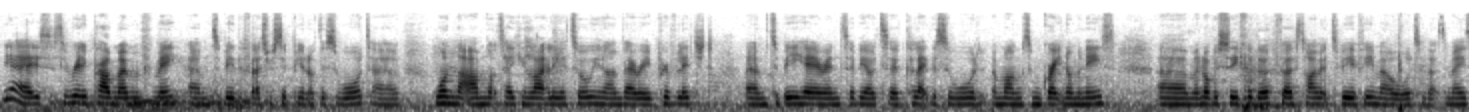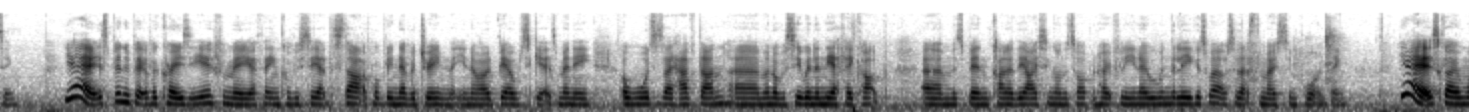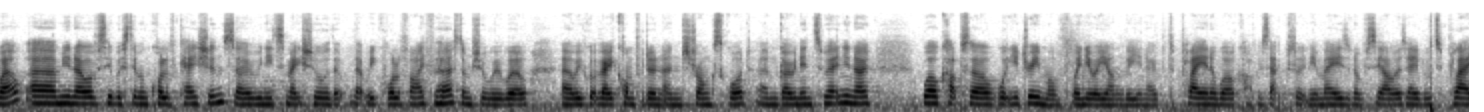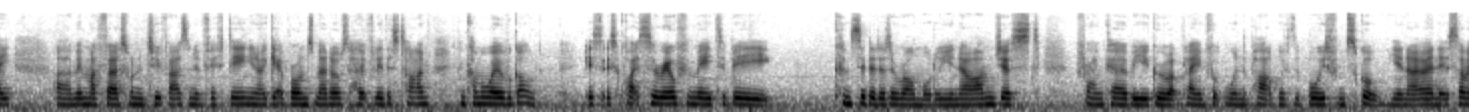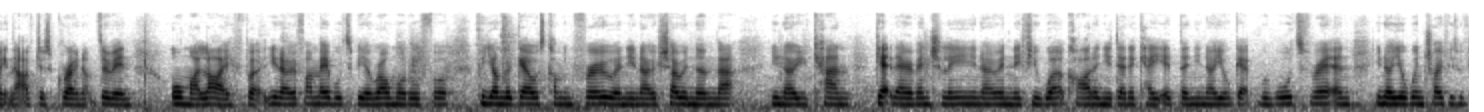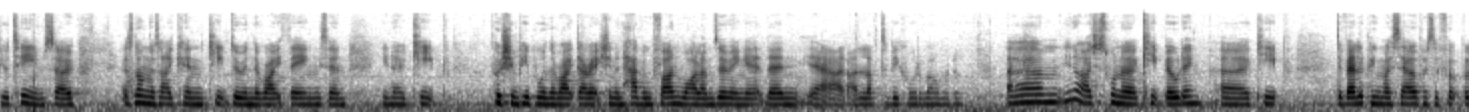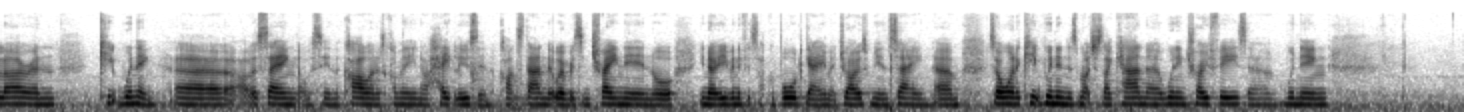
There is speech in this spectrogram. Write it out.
Yeah, it's, it's a really proud moment for me um, to be the first recipient of this award. Uh, one that I'm not taking lightly at all. You know, I'm very privileged um, to be here and to be able to collect this award among some great nominees, um, and obviously for the first time it to be a female award. So that's amazing. Yeah, it's been a bit of a crazy year for me. I think obviously at the start I probably never dreamed that you know I'd be able to get as many awards as I have done, um, and obviously winning the FA Cup um, has been kind of the icing on the top, and hopefully you know we win the league as well. So that's the most important thing. Yeah, it's going well. Um, you know, obviously we're still in qualification, so we need to make sure that, that we qualify first. I'm sure we will. Uh, we've got a very confident and strong squad um, going into it. And, you know, World Cups are what you dream of when you were younger. You know, to play in a World Cup is absolutely amazing. Obviously, I was able to play um, in my first one in 2015, you know, get a bronze medal. So hopefully this time can come away with a gold. It's, it's quite surreal for me to be considered as a role model. You know, I'm just Fran Kirby who grew up playing football in the park with the boys from school. You know, and mm. it's something that I've just grown up doing all my life. But you know, if I'm able to be a role model for for younger girls coming through, and you know, showing them that you know you can get there eventually. You know, and if you work hard and you're dedicated, then you know you'll get rewards for it, and you know you'll win trophies with your team. So, as long as I can keep doing the right things and you know keep pushing people in the right direction and having fun while I'm doing it, then yeah, I'd, love to be called a role model. Um, you know, I just want to keep building, uh, keep developing myself as a footballer, and keep winning. Uh, I was saying, obviously, in the car when I was coming, you know, I hate losing. I can't stand it, whether it's in training or, you know, even if it's like a board game, it drives me insane. Um, so I want to keep winning as much as I can, uh, winning trophies, uh, winning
